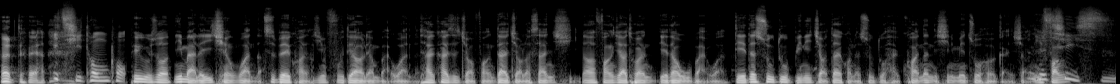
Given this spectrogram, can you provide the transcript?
的，对啊，一起通膨。譬如说，你买了一千万的自备款，已经付掉两百万了，他开始缴房贷，缴了三期，然后房价突然跌到五百万，跌的速度比你缴贷款的速度还快，那你心里面作何感想？你房气死，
